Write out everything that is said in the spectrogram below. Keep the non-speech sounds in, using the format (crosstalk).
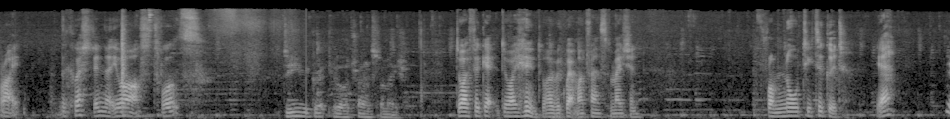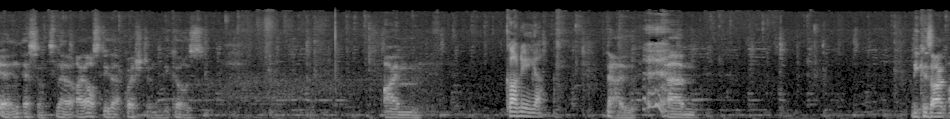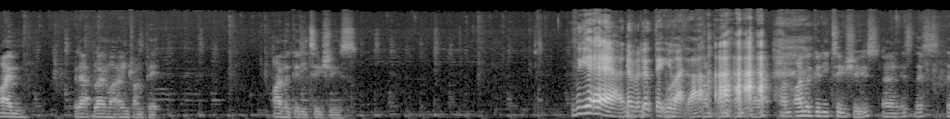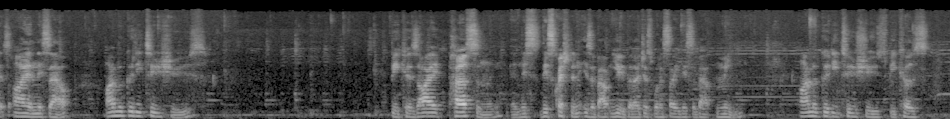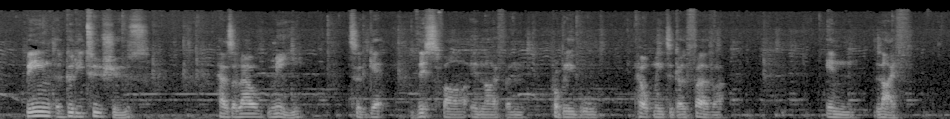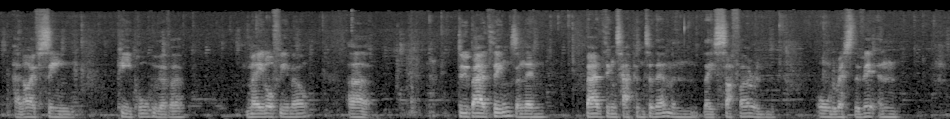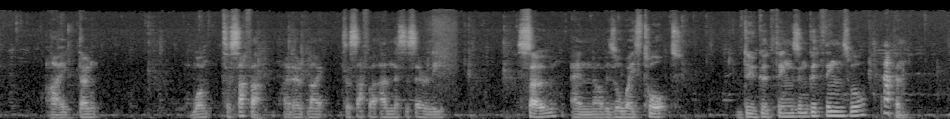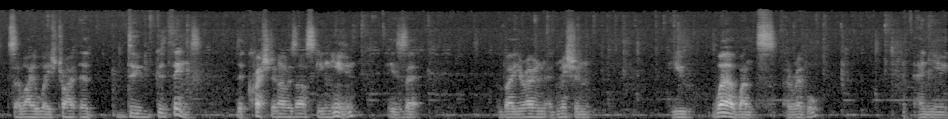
Right. The question that you asked was Do you regret your transformation? Do I forget do I (laughs) do I regret my transformation from naughty to good? Yeah? Yeah, in essence. Now, I asked you that question because I'm ya. no, um, because I'm I'm without blowing my own trumpet. I'm a goody two shoes. Yeah, I never looked at you like that. I'm, I'm. I'm, I'm a goody two shoes, and it's, let's let's iron this out. I'm a goody two shoes because I personally, and this this question is about you, but I just want to say this about me. I'm a goody two shoes because being a goody two shoes has allowed me to get this far in life and probably will help me to go further in life. And I've seen people, whoever, male or female, uh, do bad things and then bad things happen to them and they suffer and all the rest of it. And I don't want to suffer. I don't like to suffer unnecessarily so, and I was always taught do good things and good things will happen. So I always try to do good things. The question I was asking you is that by your own admission, you were once a rebel and you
